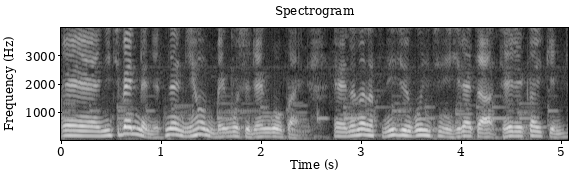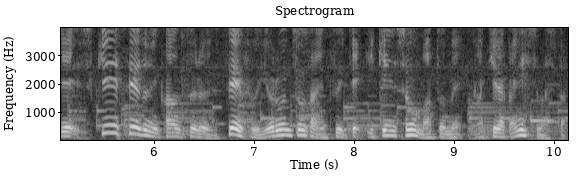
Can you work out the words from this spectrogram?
えー、日弁連ですね日本弁護士連合会、えー、7月25日に開いた定例会見で死刑制度に関する政府世論調査について意見書をまとめ明らかにしました。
